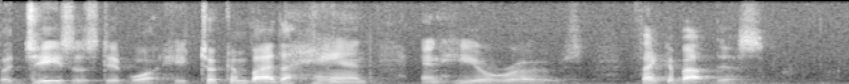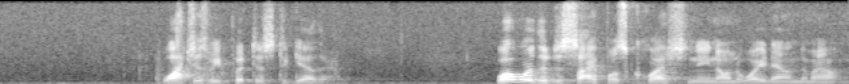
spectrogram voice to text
But Jesus did what? He took him by the hand and he arose. Think about this. Watch as we put this together. What were the disciples questioning on the way down the mountain?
